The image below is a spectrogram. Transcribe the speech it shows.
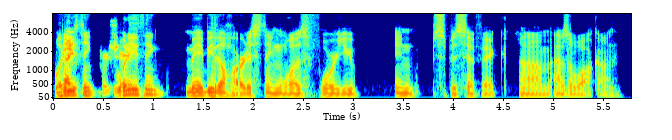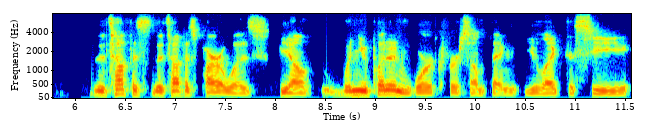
what do you think? for What do you think? Maybe the hardest thing was for you in specific um, as a walk on. the toughest the toughest part was you know when you put in work for something you like to see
